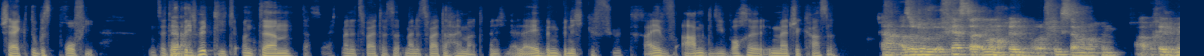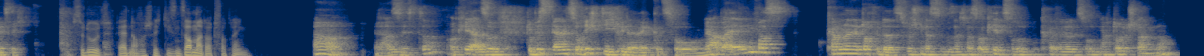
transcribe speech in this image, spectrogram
check, du bist Profi. Und seitdem ja. bin ich Mitglied. Und ähm, das ist echt meine zweite, meine zweite Heimat. Wenn ich in LA bin, bin ich gefühlt drei Abende die Woche im Magic Castle. Ja, also du fährst da immer noch hin oder fliegst da immer noch hin, äh, regelmäßig. Absolut. Wir werden auch wahrscheinlich diesen Sommer dort verbringen. Ah, ja, siehst du? Okay, also du bist gar nicht so richtig wieder weggezogen. Ja, aber irgendwas kam dann ja doch wieder dazwischen, dass du gesagt hast, okay, zurück, äh, zurück nach Deutschland, ne?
